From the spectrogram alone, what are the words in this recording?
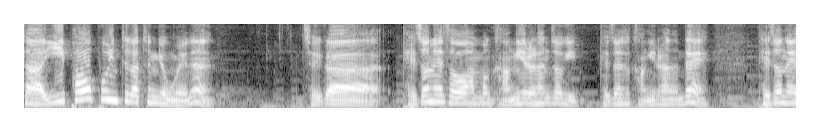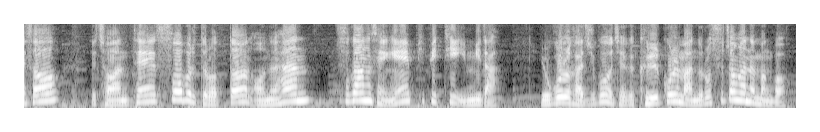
자, 이 파워포인트 같은 경우에는 제가 대전에서 한번 강의를 한 적이 대전에서 강의를 하는데 대전에서 저한테 수업을 들었던 어느 한 수강생의 PPT입니다. 요거를 가지고 제가 글꼴만으로 수정하는 방법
